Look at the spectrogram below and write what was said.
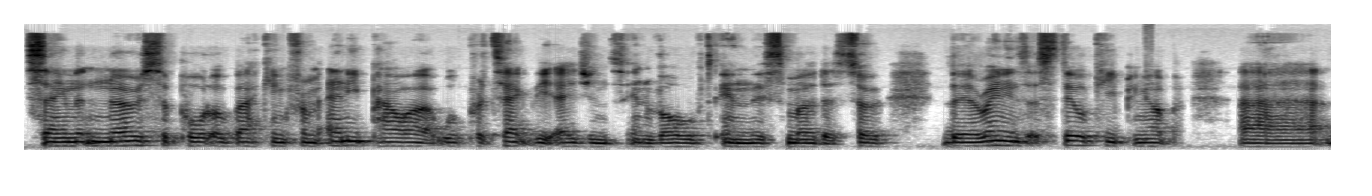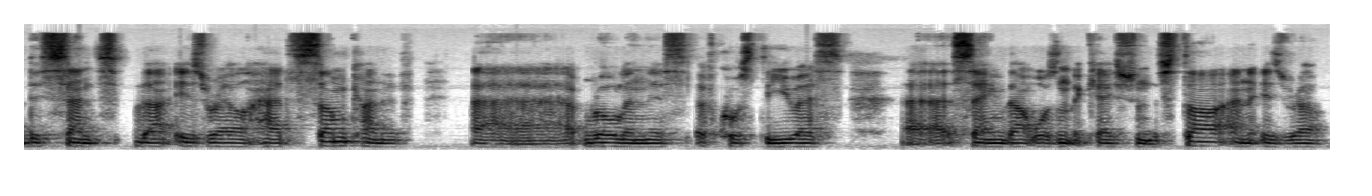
saying that no support or backing from any power will protect the agents involved in this murder. So the Iranians are still keeping up uh, this sense that Israel had some kind of uh, role in this. Of course, the US uh, saying that wasn't the case from the start, and Israel,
